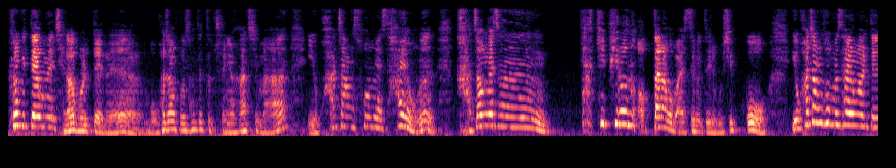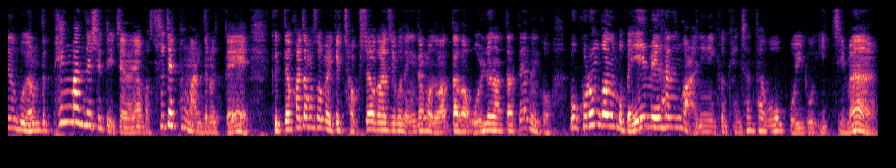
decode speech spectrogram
그렇기 때문에 제가 볼 때는 뭐 화장품 선택도 중요하지만 이 화장 솜의 사용은 가정에서는 딱히 필요는 없다라고 말씀을 드리고 싶고 이 화장솜을 사용할 때는 뭐 여러분들 팩 만드실 때 있잖아요. 막 수제팩 만들 때 그때 화장솜을 이렇게 적셔가지고 냉장고에 넣었다가 올려놨다 떼는 거. 뭐 그런 거는 뭐 매일매일 하는 거 아니니까 괜찮다고 보이고 있지만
